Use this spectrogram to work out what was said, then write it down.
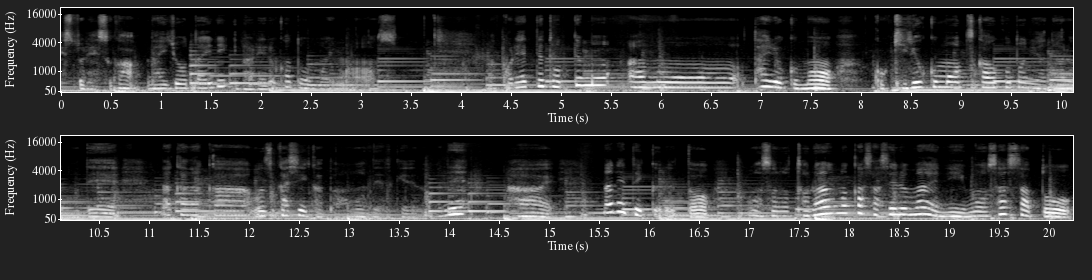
ー、ストレスがない状態でいられるかと思います。まあ、これってとっても、あのー、体力もこう気力も使うことにはなるのでなかなか難しいかとは思うんですけれどもね。はい慣れてくるともうそのトラウマ化させる前にもうさっさと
